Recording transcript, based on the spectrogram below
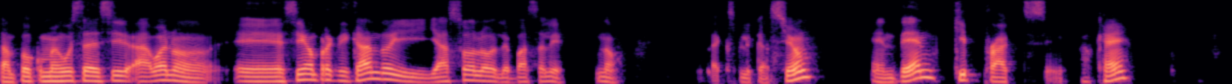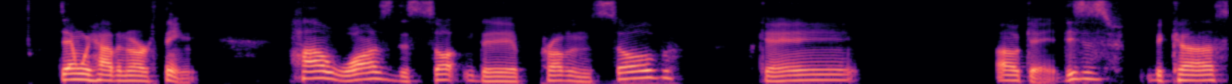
Tampoco me gusta decir, ah, bueno, eh, sigan practicando y ya solo les va a salir. No, la explicación, and then keep practicing, okay? Then we have another thing. How was the, so the problem solved? Okay. Okay, this is because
